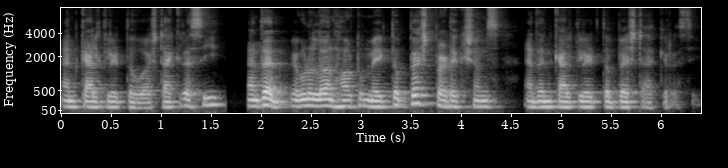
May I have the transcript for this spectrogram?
and calculate the worst accuracy. And then we're going to learn how to make the best predictions and then calculate the best accuracy.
